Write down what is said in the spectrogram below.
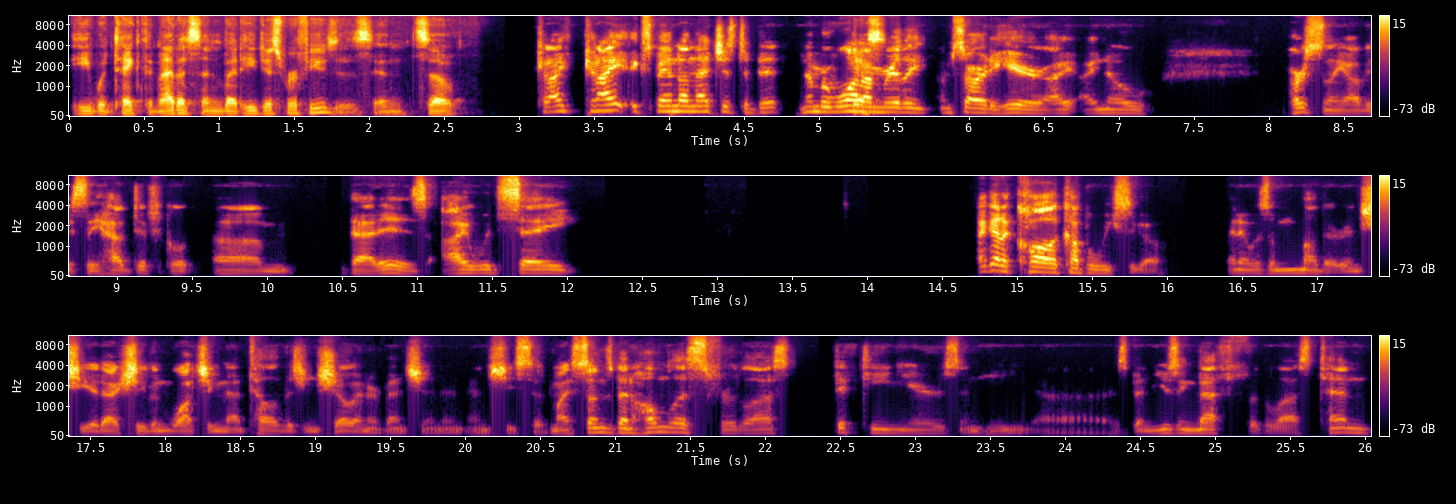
he would take the medicine, but he just refuses. And so, can I can I expand on that just a bit? Number one, yes. I'm really I'm sorry to hear. I I know personally, obviously, how difficult um, that is, I would say I got a call a couple weeks ago and it was a mother and she had actually been watching that television show intervention and, and she said my son's been homeless for the last 15 years and he uh, has been using meth for the last 10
